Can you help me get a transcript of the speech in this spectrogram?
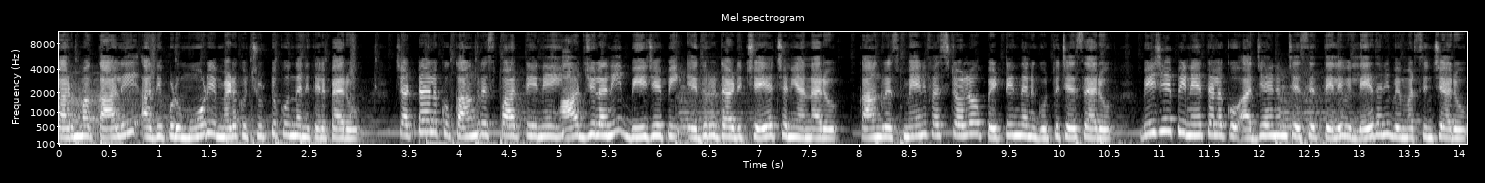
కర్మ కాలి అదిప్పుడు మోడీ మెడకు చుట్టుకుందని తెలిపారు. చట్టాలకు కాంగ్రెస్ పార్టీనే ఆర్జులని బీజేపీ ఎదురుదాడి చేయొచ్చని అన్నారు. కాంగ్రెస్ మేనిఫెస్టోలో పెట్టిందని గుర్తు చేశారు. బీజేపీ నేతలకు అధ్యయనం చేసే తెలివి లేదని విమర్శించారు.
